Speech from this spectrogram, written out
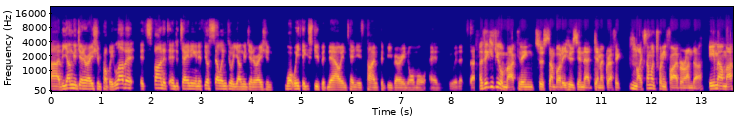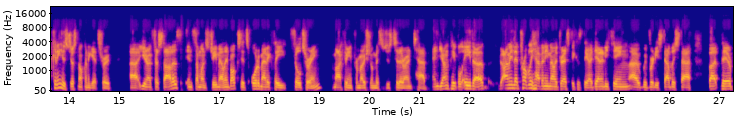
Uh, the younger generation probably love it. It's fun. It's entertaining. And if you're selling to a younger generation, what we think stupid now in 10 years time could be very normal and with it. So. I think if you're marketing to somebody who's in that demographic, like someone 25 or under, email marketing is just not going to get through. Uh, you know, for starters, in someone's Gmail inbox, it's automatically filtering marketing and promotional messages to their own tab. And young people either, I mean, they probably have an email address because the identity thing, uh, we've already established that, but they're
